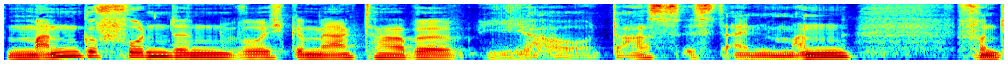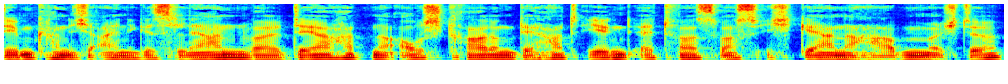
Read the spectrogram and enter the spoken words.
Mann gefunden, wo ich gemerkt habe, ja, das ist ein Mann, von dem kann ich einiges lernen, weil der hat eine Ausstrahlung, der hat irgendetwas, was ich gerne haben möchte.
